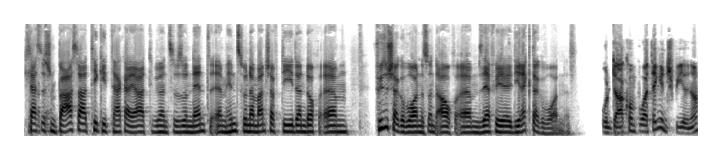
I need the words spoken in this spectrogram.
klassischen Barca Tiki-Taka, ja, wie man es so nennt, ähm, hin zu einer Mannschaft, die dann doch ähm, physischer geworden ist und auch ähm, sehr viel direkter geworden ist. Und da kommt Boateng ins Spiel, ne?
